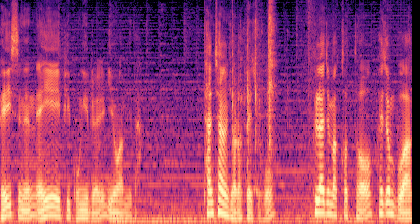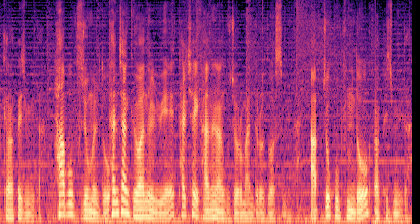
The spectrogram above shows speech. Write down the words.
베이스는 AAP01을 이용합니다. 탄창을 결합해주고 플라즈마 커터 회전부와 결합해줍니다. 하부 구조물도 탄창 교환을 위해 탈착이 가능한 구조로 만들어 두었습니다. 앞쪽 부품도 결합해줍니다.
